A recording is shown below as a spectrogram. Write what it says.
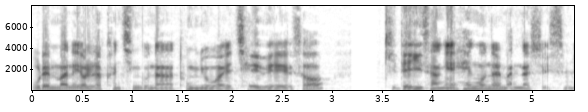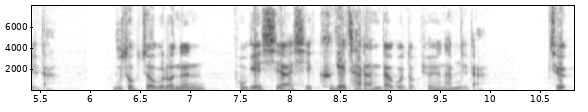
오랜만에 연락한 친구나 동료와의 재회에서 기대 이상의 행운을 만날 수 있습니다. 무속적으로는 복의 씨앗이 크게 자란다고도 표현합니다. 즉,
